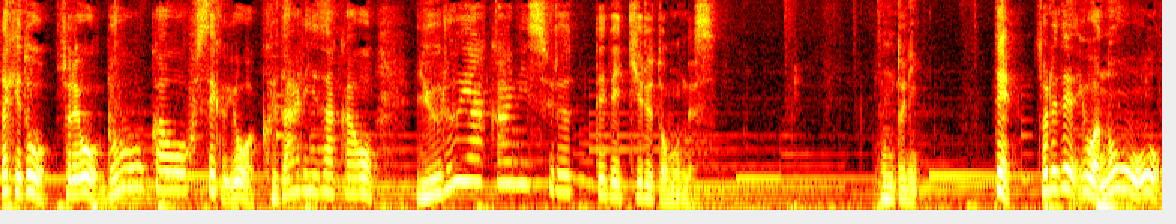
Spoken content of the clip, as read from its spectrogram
だけどそれを老化を防ぐ要は下り坂を緩やかにするってできると思うんです。本当に。でそれで要は脳を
